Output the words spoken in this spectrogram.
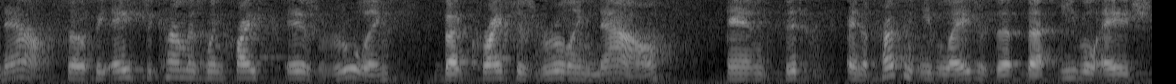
now. So if the age to come is when Christ is ruling, but Christ is ruling now, and this in the present evil age is that, that evil age,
